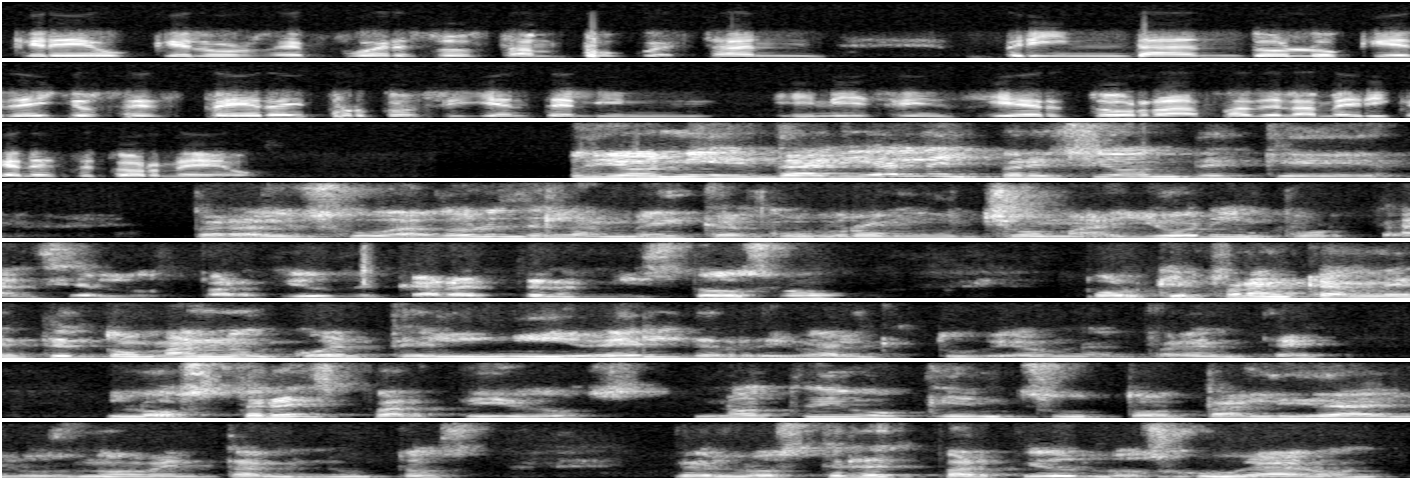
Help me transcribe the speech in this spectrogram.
creo que los refuerzos tampoco están brindando lo que de ellos se espera y por consiguiente el inicio incierto, Rafa, del América en este torneo. Leoni, daría la impresión de que para los jugadores del América cobró mucho mayor importancia los partidos de carácter amistoso porque francamente, tomando en cuenta el nivel de rival que tuvieron enfrente, los tres partidos, no te digo que en su totalidad en los 90 minutos, pero los tres partidos los jugaron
